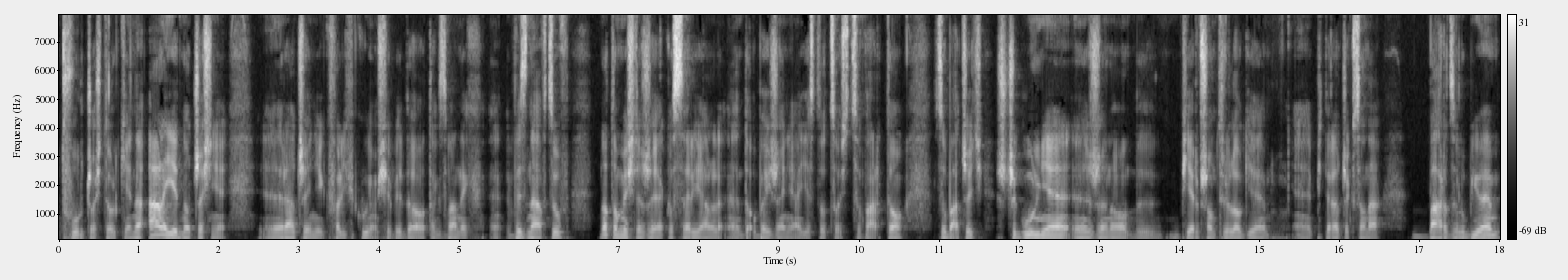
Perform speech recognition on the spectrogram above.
twórczość Tolkiena, ale jednocześnie e, raczej nie kwalifikują siebie do tak zwanych wyznawców, no to myślę, że jako serial do obejrzenia jest to coś, co warto zobaczyć. Szczególnie, że no, pierwszą trylogię Petera Jacksona bardzo lubiłem.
